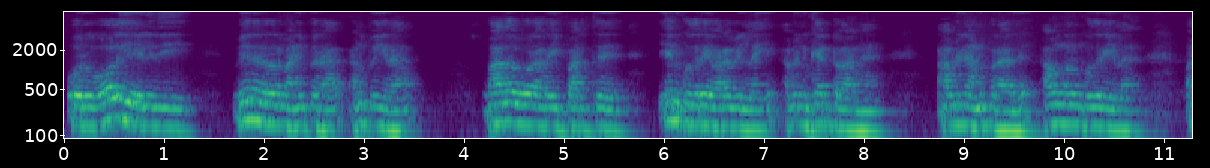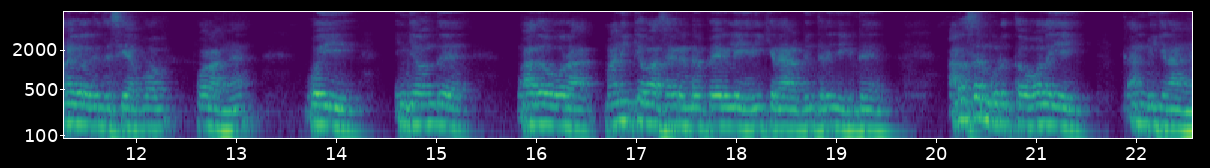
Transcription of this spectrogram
ஒரு ஓலையை எழுதி வீரர்களிடம் அனுப்புகிறார். அனுப்புகிறார் வாதவ ஊராரை பார்த்து ஏன் குதிரை வரவில்லை? அப்படின்னு கேட்டுவாங்க அப்படின்னு அனுப்புகிறாரு அவங்களும் குதிரையில் வடகிழக்கு திசையாக போ போகிறாங்க போய் இங்கே வந்து மாதவூரா மாணிக்க வாசகர் என்ற பெயரில் இருக்கிறார் அப்படின்னு தெரிஞ்சுக்கிட்டு அரசன் கொடுத்த ஓலையை காண்பிக்கிறாங்க.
